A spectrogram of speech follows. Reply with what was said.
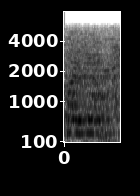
Right now.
